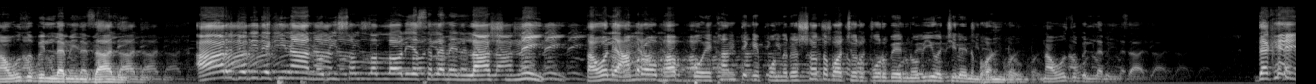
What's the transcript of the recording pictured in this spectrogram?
নাউজুবিল্লাহ মিন জালিক আর যদি দেখি না নবী সাল্লামের লাশ নেই, তাহলে আমরাও ভাববো এখান থেকে 1500 বছর পূর্বে নবীও ছিলেন ভণ্ড। নাউজুবিল্লাহ দেখেন,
